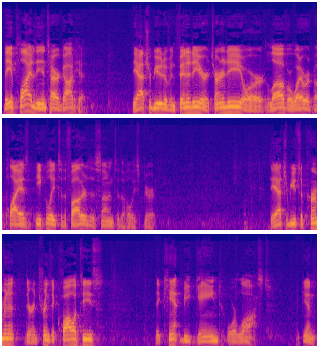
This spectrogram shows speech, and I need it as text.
they apply to the entire Godhead. The attribute of infinity or eternity or love or whatever applies equally to the Father, to the Son, and to the Holy Spirit. The attributes are permanent, they're intrinsic qualities, they can't be gained or lost. Again,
